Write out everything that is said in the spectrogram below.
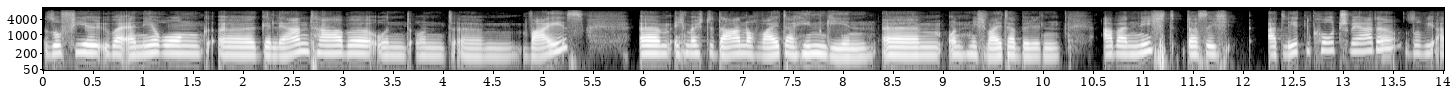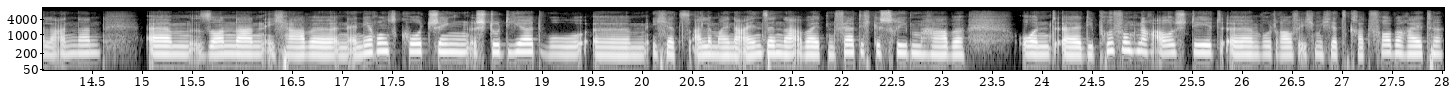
so viel über Ernährung äh, gelernt habe und, und ähm, weiß. Ähm, ich möchte da noch weiter hingehen ähm, und mich weiterbilden. Aber nicht, dass ich Athletencoach werde, so wie alle anderen, ähm, sondern ich habe ein Ernährungscoaching studiert, wo ähm, ich jetzt alle meine Einsenderarbeiten fertig geschrieben habe und äh, die Prüfung noch aussteht, äh, worauf ich mich jetzt gerade vorbereite.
